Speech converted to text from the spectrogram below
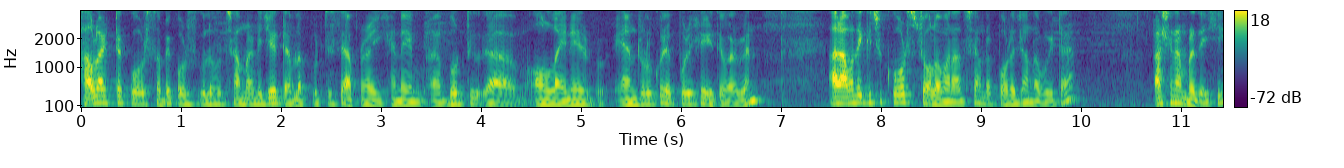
ভালো একটা কোর্স হবে। কোর্সগুলো হচ্ছে আমরা নিজে ডেভেলপ করতেছি। আপনারা এখানে ভর্তি অনলাইনে এনরোল করে পরীক্ষা দিতে পারবেন। আর আমাদের কিছু কোর্স চলমান আছে, আমরা পরে জানাব এটা। আসেন আমরা দেখি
